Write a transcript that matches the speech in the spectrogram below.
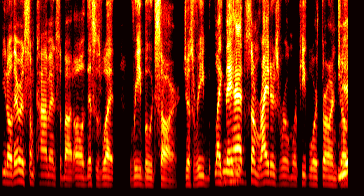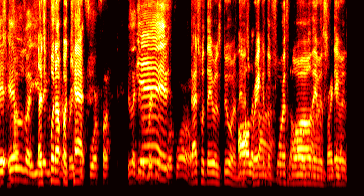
You know, there was some comments about, oh, this is what reboots are. Just re like they mm-hmm. had some writers' room where people were throwing jokes. Yeah, about, it was like yeah, let's put up a cat. Four, five, it's like yeah, that's what they was doing. They All was breaking the, the fourth the wall. They was they was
